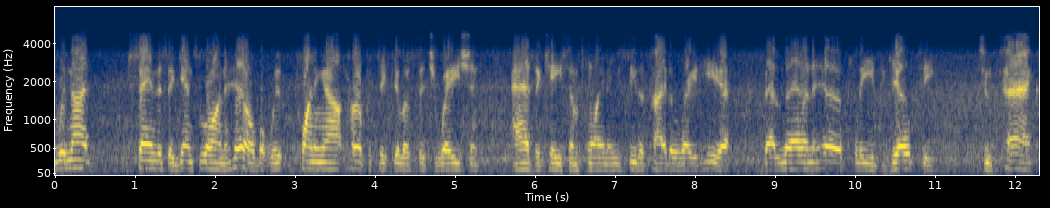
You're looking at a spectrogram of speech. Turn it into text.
we're not saying this against Lauryn Hill, but we're pointing out her particular situation as a case in point. And you see the title right here that Lauryn Hill pleads guilty to tax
